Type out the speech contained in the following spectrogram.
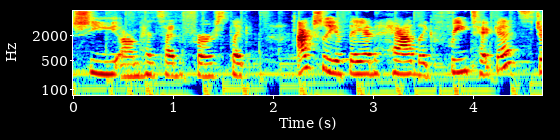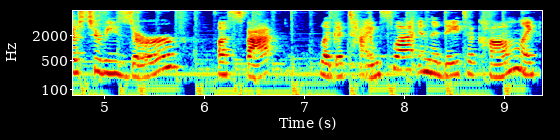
she um, had said first like actually if they had had like free tickets just to reserve a spot like a time slot in the day to come like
